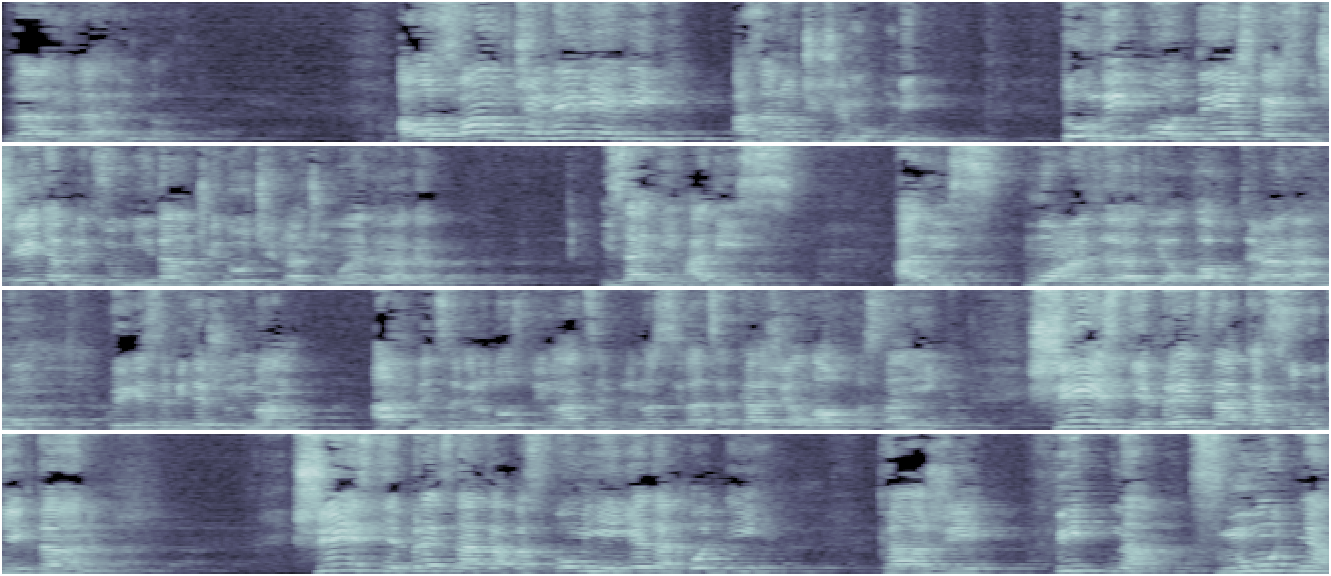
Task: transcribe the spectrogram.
La ilaha illa. A osvanut će nevjernik, a za noći će mu'min. Toliko teška iskušenja pred sudnji dan će doći, braćo moja draga. I zadnji hadis, hadis Mu'aza radijallahu ta'ala anhu, koji je zabilježio imam Ahmed sa vjerodostojnim lancem prenosilaca, kaže Allahu poslanik, šest je predznaka sudnjeg dana. Šest je predznaka, pa spominje jedan od njih, kaže fitna, smutnja,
